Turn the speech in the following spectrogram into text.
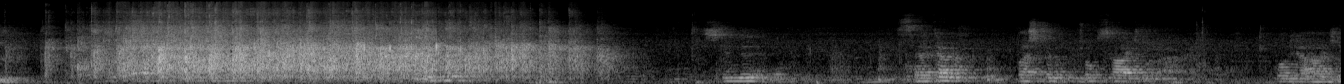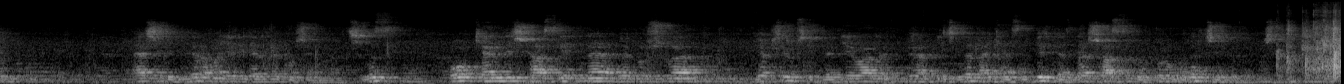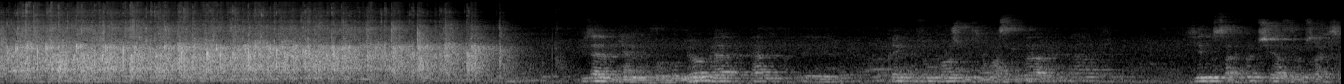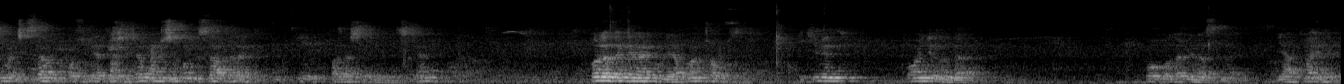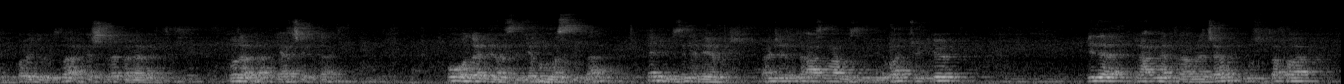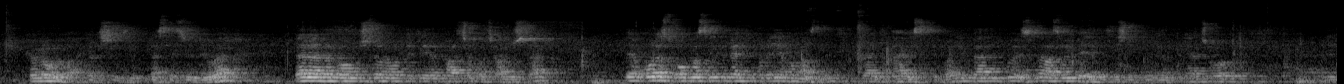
Şimdi Serkan Başkanım çok sakin, konuya hakim, her şeyi bilir ama yeri gelince konuşan bir arkadaşımız. O kendi şahsiyetine ve duruşuna yakışır bir şekilde divanı yönettiği için de ben kendisine bir kez şahsi ve kurumuna teşekkür. Güzel bir kendi kuruluyor ve ben e, pek uzun konuşmayacağım. Aslında 20 sayfa bir şey yazdım şarkısını açıksam o süreye taşıyacağım. Onun için bunu kısaltarak bir pazar şekilde geçeceğim. Burada genel kurulu yapmak çok güzel. 2010 yılında bu oda binasını yapma koyduğumuzda arkadaşlarla beraberdik. Burada gerçekten bu oda binasının yapılmasında hepimizin emeği var. Öncelikle abimizin emeği var. Çünkü bir de rahmetli anacağım Mustafa Köroğlu arkadaşımızın meselesi var. Beraber olmuşlar, oradaki yeri parça parça almışlar. Ve orası olmasaydı belki burayı yapamazdık. Belki daha istikbali. Ben bu esnada Azmi Bey'e teşekkür ederim. Gerçi o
